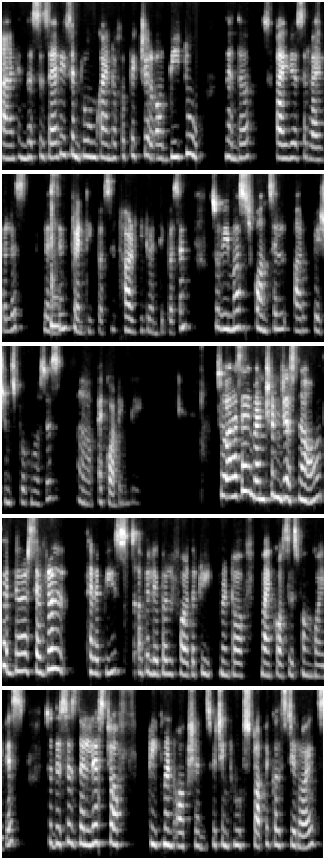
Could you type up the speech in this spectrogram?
And in the Sézary syndrome kind of a picture or B2, then the five-year survival is less than 20%, hardly 20%. So we must counsel our patient's prognosis uh, accordingly. So as I mentioned just now, that there are several therapies available for the treatment of mycosis fungoides. So this is the list of treatment options, which includes topical steroids,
